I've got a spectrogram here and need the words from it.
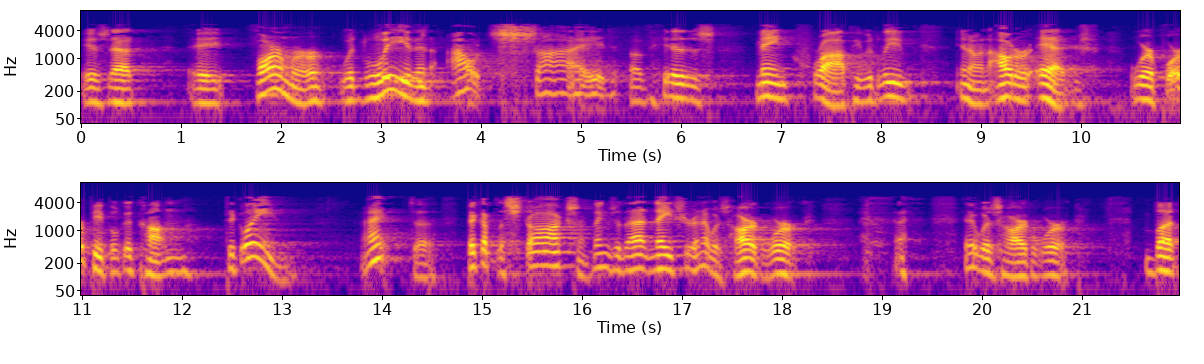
is that a farmer would leave an outside of his main crop. He would leave, you know, an outer edge where poor people could come to glean, right? To pick up the stalks and things of that nature, and it was hard work. it was hard work. But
